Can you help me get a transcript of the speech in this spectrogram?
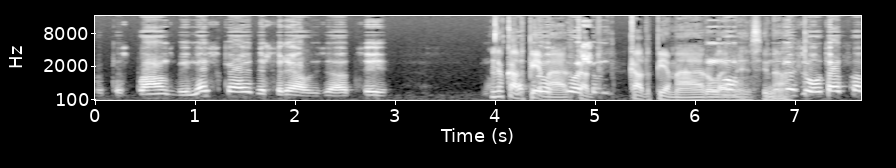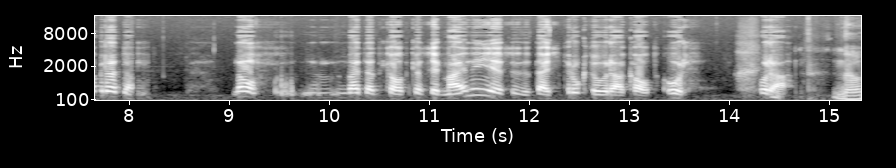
kur tas plāns bija neskaidrs, realizācija. Nu, kādu, piemēru, kādu, kādu piemēru, lai nu, mēs zinātu? Rezultāts labi redzams. Nu, vai tad kaut kas ir mainījies tajā struktūrā kaut kur? Kurā? Nu,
